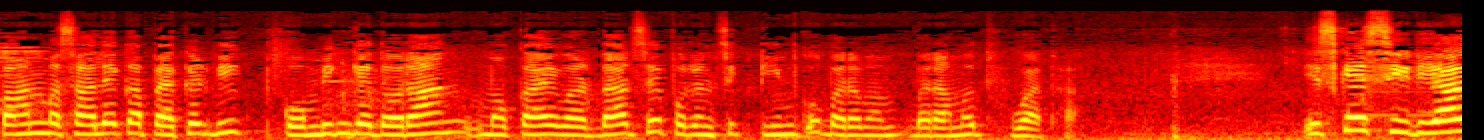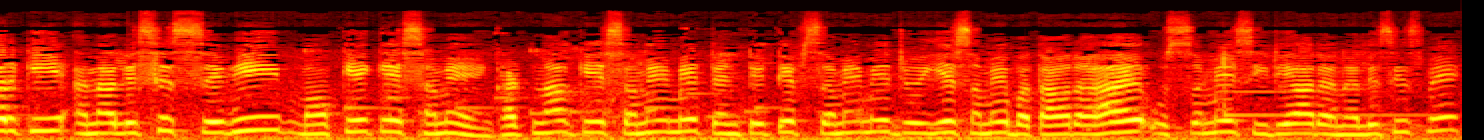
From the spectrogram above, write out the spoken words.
पान मसाले का पैकेट भी कॉम्बिंग के दौरान मौकाए वारदात से फोरेंसिक टीम को बरामद हुआ था। इसके सीडीआर की एनालिसिस से भी मौके के समय, घटना के समय में, टेंटेटिव समय में जो ये समय बता रहा है, उस समय सीडीआर एनालिसिस में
